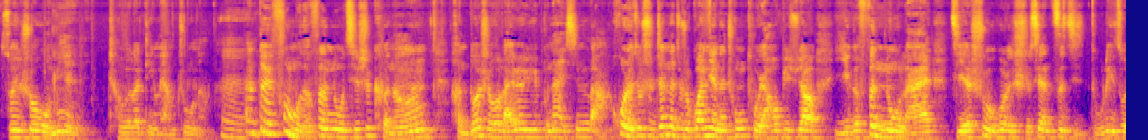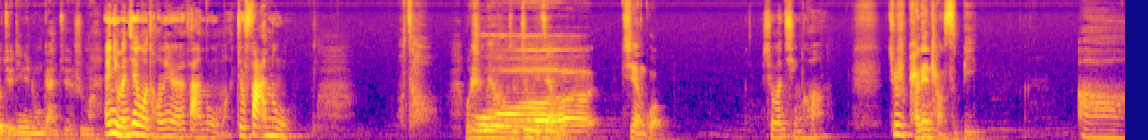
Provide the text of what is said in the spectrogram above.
所以说我们也成为了顶梁柱呢。嗯，但对于父母的愤怒，其实可能很多时候来源于不耐心吧，或者就是真的就是观念的冲突，然后必须要以一个愤怒来结束或者实现自己独立做决定那种感觉，是吗？哎，你们见过同龄人发怒吗？就发怒，我身边好像真没见过。我见过，什么情况？就是排练场撕逼。哦，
